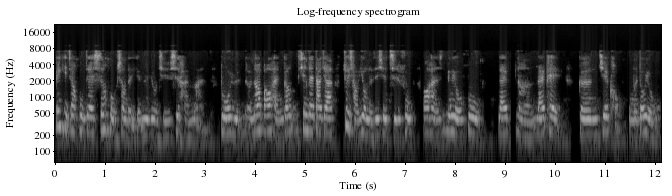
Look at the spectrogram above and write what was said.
Banky 账户在生活上的一个运用，其实是还蛮多元的。那包含刚现在大家最常用的这些支付，包含悠游付、来呃 Line Pay 跟接口，我们都有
